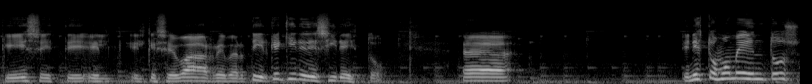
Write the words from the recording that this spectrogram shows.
que es este, el, que se va a revertir. ¿Qué quiere decir esto? En estos momentos,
